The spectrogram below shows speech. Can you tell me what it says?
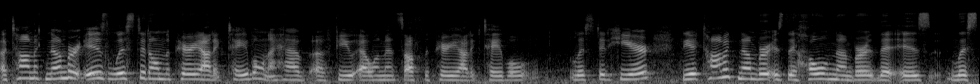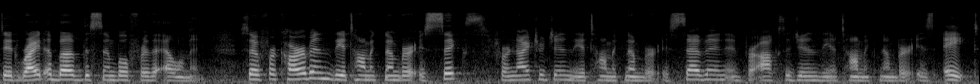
atomic number is listed on the periodic table and I have a few elements off the periodic table listed here. The atomic number is the whole number that is listed right above the symbol for the element. So for carbon, the atomic number is 6. For nitrogen, the atomic number is 7. And for oxygen, the atomic number is 8.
